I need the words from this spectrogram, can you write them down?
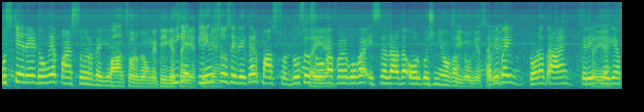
उसके रेट होंगे पाँच सौ रूपए के। पाँच सौ रुपये होंगे ठीक है ठीक सही है तीन सौ से लेकर पाँच सौ दो सौ सौ का फ़र्क होगा इससे ज़्यादा और कुछ नहीं होगा। ठीक हो गया, अभी भाई थोड़ा सा आए करीब लेके आप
